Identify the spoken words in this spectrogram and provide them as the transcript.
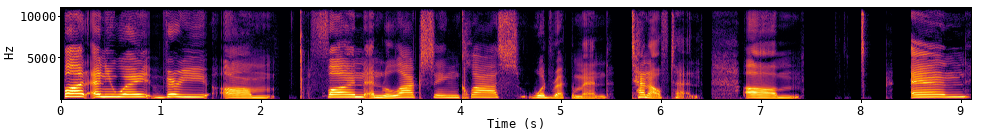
But anyway, very um fun and relaxing class. Would recommend. 10 out of 10. Um, and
